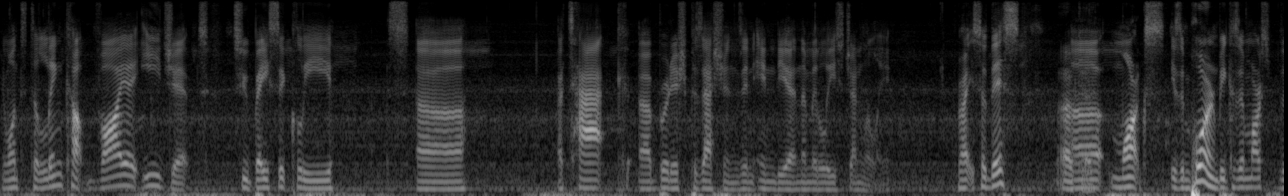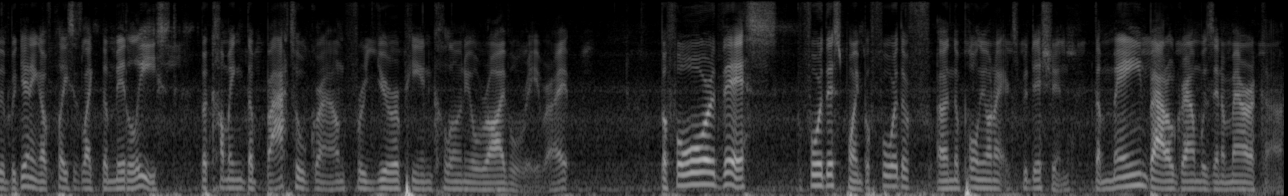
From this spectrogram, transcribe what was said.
He wanted to link up via Egypt to basically uh, attack uh, British possessions in India and the Middle East generally. Right. So this okay. uh, marks is important because it marks the beginning of places like the Middle East becoming the battleground for European colonial rivalry, right? Before this, before this point, before the uh, Napoleonic expedition, the main battleground was in America,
